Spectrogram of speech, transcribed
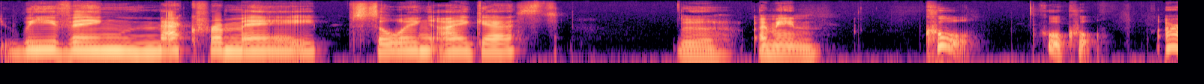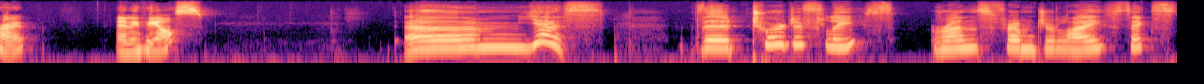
Weaving, macrame, sewing, I guess. Ugh. I mean, cool. Cool, cool. All right. Anything else? Um, yes. The Tour de Fleece runs from July 6th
